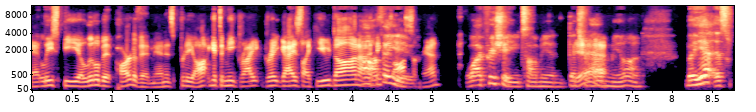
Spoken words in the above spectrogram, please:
at least be a little bit part of it, man. It's pretty. aw- I get to meet great, great guys like you, Don. I Oh, think it's thank you. awesome, man. Well, I appreciate you, Tommy, and thanks for having me on. But yeah, it's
